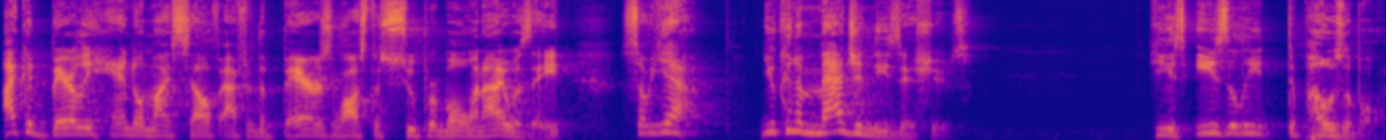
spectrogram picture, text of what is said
I could barely handle myself after the Bears lost the Super Bowl when I was eight, so yeah, you can imagine these issues. He is easily deposable.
